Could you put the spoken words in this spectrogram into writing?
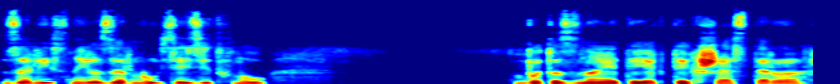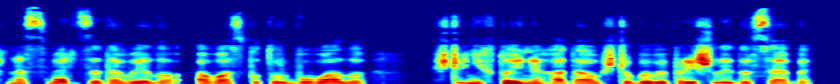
Залісний озирнувся і зітхнув. Бо то знаєте, як тих шестеро на смерть задавило, а вас потурбувало, що ніхто й не гадав, щоби ви прийшли до себе,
